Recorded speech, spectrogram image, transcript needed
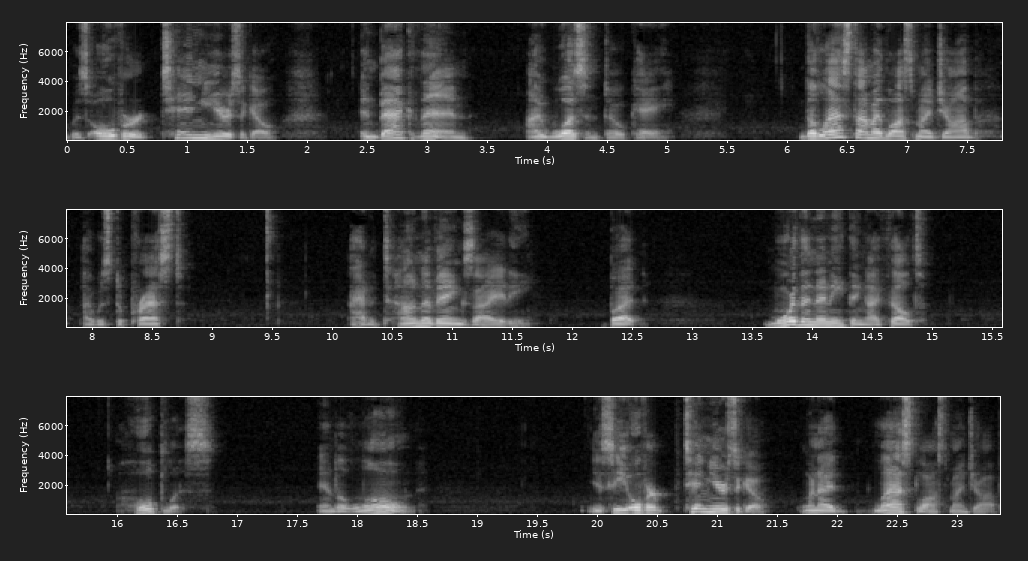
was over 10 years ago, and back then, I wasn't okay. The last time I'd lost my job, I was depressed. I had a ton of anxiety, but more than anything, I felt hopeless and alone. You see, over 10 years ago, when I last lost my job,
